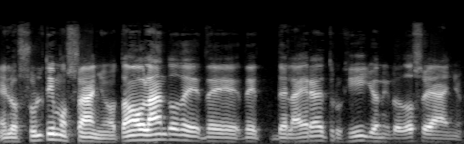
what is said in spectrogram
en los últimos años, no estamos hablando de, de, la era de Trujillo ni los 12 años,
